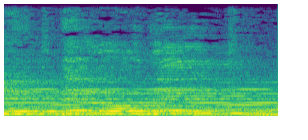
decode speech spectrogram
in building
